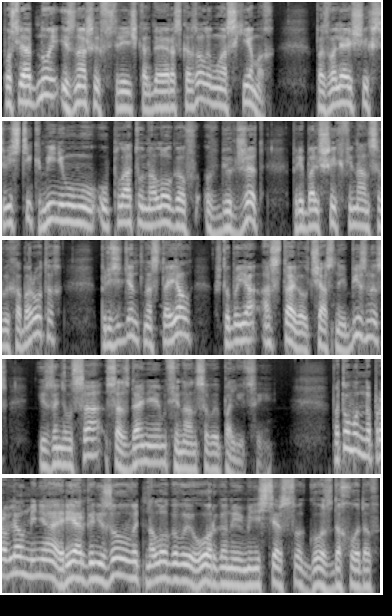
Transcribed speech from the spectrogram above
После одной из наших встреч, когда я рассказал ему о схемах, позволяющих свести к минимуму уплату налогов в бюджет при больших финансовых оборотах, президент настоял, чтобы я оставил частный бизнес и занялся созданием финансовой полиции. Потом он направлял меня реорганизовывать налоговые органы в Министерство госдоходов,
